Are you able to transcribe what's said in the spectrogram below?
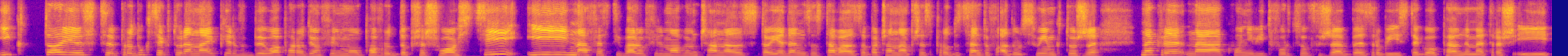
I to jest produkcja, która najpierw była parodią filmu Powrót do przeszłości i na festiwalu filmowym Channel 101 została zobaczona przez producentów Adult Swim, którzy nakre- nakłonili twórców, żeby zrobili z tego pełny metraż i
